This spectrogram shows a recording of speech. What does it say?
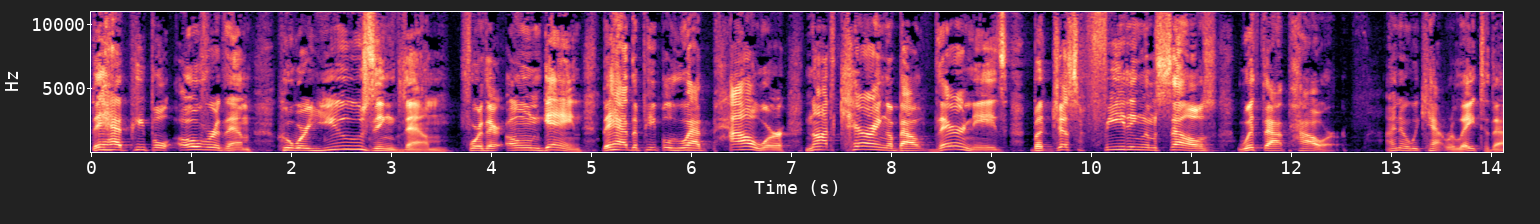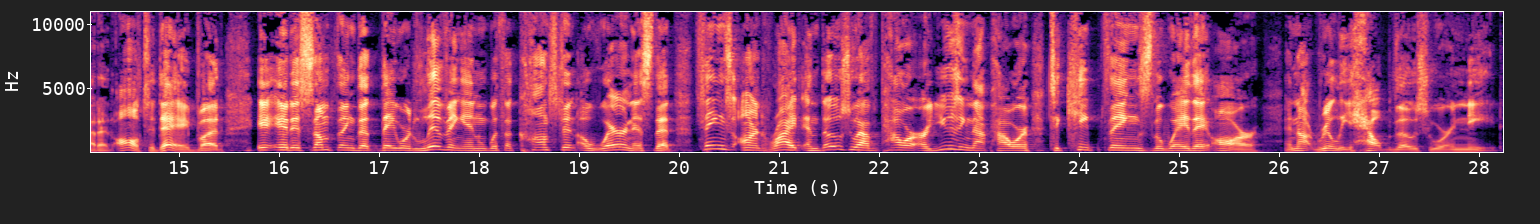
They had people over them who were using them for their own gain. They had the people who had power, not caring about their needs, but just feeding themselves with that power. I know we can't relate to that at all today, but it, is something that they were living in with a constant awareness that things aren't right, and those who have power are using that power to keep things the way they are and not really help those who are in need.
